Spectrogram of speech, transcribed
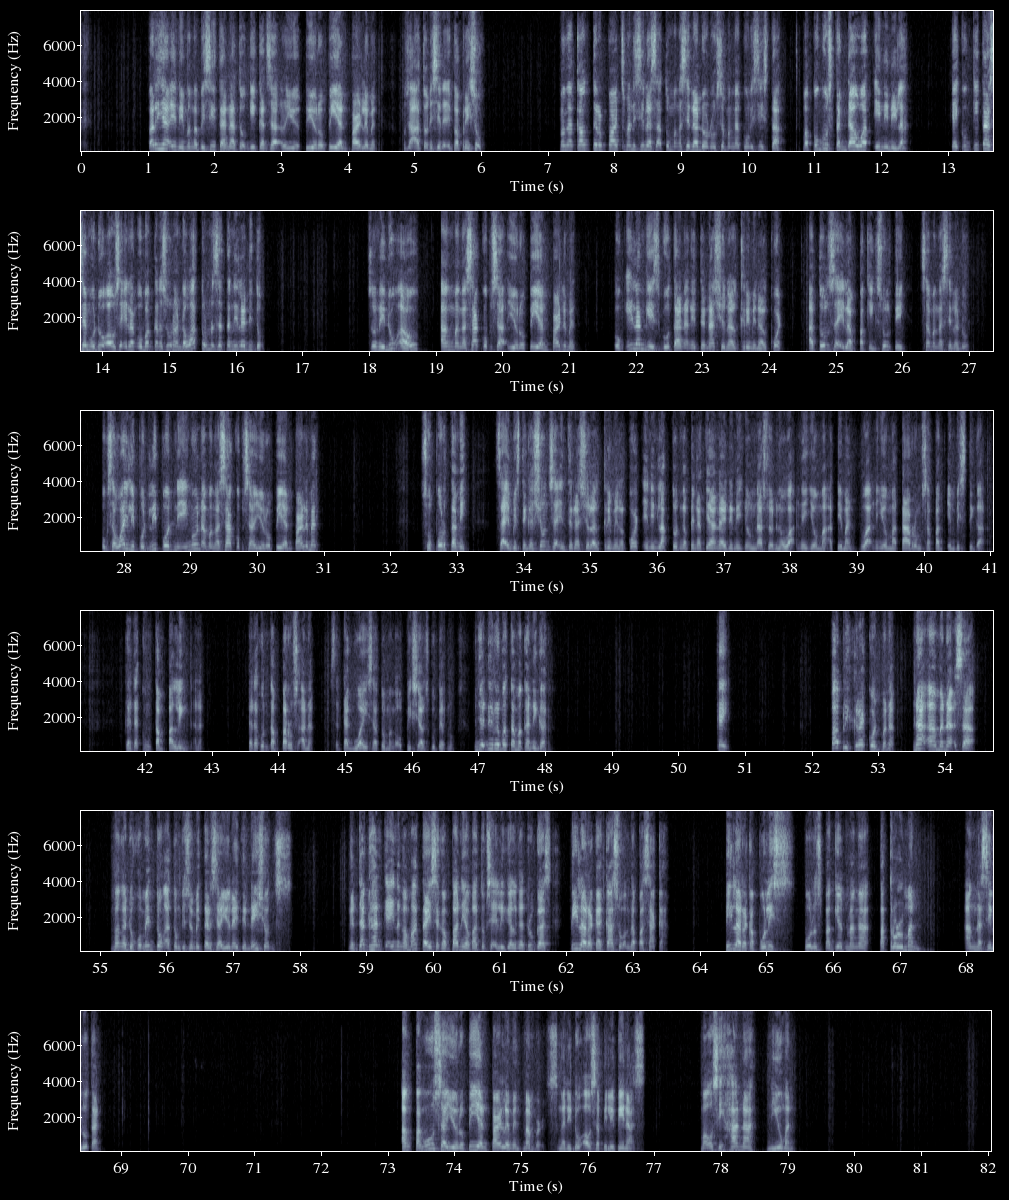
pareha ini mga bisita nato gikan sa European Parliament kung sa ato ni sila ipapriso mga counterparts man ni sila sa atong mga senador o sa mga kongresista. Mapugos tagdawat ini nila. Kay kung kita sa muduaw sa ilang ubang kanasuran, dawaton man sa tanila dito. So niduaw ang mga sakop sa European Parliament ug ilang gisgutan ang International Criminal Court atol sa ilang pakigsulti sa mga senador. Ug sa way lipod-lipod niingon ang mga sakop sa European Parliament, suporta mi sa investigasyon sa International Criminal Court ining laktod nga pinatyanay din ninyong nasod nga wa ninyo maatiman, wa ninyo matarong sa pag-imbestigar. Kada kong tampaling ana. Kada kong tamparos ana sa dagway sa atong mga opisyal sa gobyerno. Unya di ra ba makanigar? Kay public record man na naa man na sa mga dokumentong atong gisumiter sa United Nations nga daghan kay nga matay sa kampanya batok sa illegal nga drugas, pila ra ka kaso ang napasaka. Pila ra ka pulis, pulos pa mga patrolman ang nasilutan. Ang pangusa European Parliament members nga niduaw sa Pilipinas mao si Hannah Newman.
